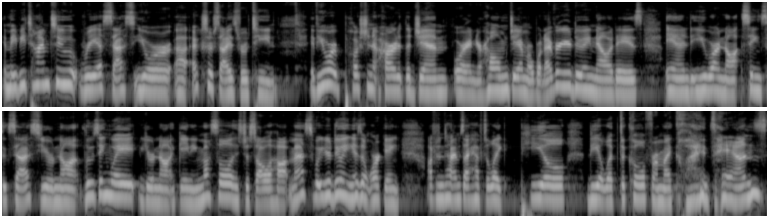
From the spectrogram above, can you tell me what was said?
it may be time to reassess your uh, exercise routine. If you are pushing it hard at the gym or in your home gym or whatever you're doing nowadays, and you are not seeing success, you're not losing weight, you're not gaining muscle, it's just all a hot mess, what you're doing isn't working. Oftentimes I have to like peel the elliptical from my clients' hands,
